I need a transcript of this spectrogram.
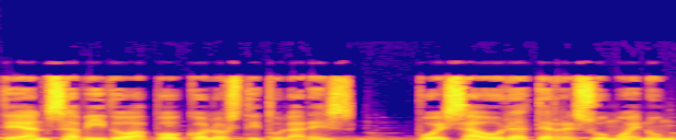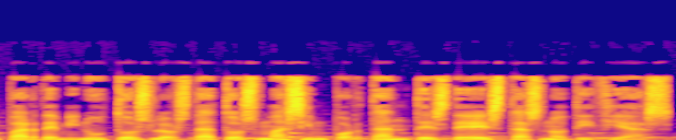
¿Te han sabido a poco los titulares? Pues ahora te resumo en un par de minutos los datos más importantes de estas noticias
